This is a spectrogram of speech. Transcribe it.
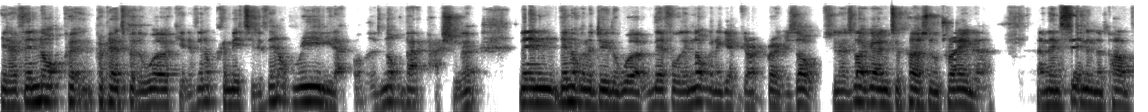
you know if they're not put, prepared to put the work in if they're not committed if they're not really that bothered not that passionate then they're not going to do the work. Therefore they're not going to get great, great results. You know it's like going to a personal trainer and then sitting in the pub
